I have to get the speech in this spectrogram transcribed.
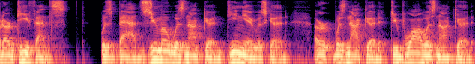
but our defense was bad. Zouma was not good. Digne was good, or was not good. Dubois was not good.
